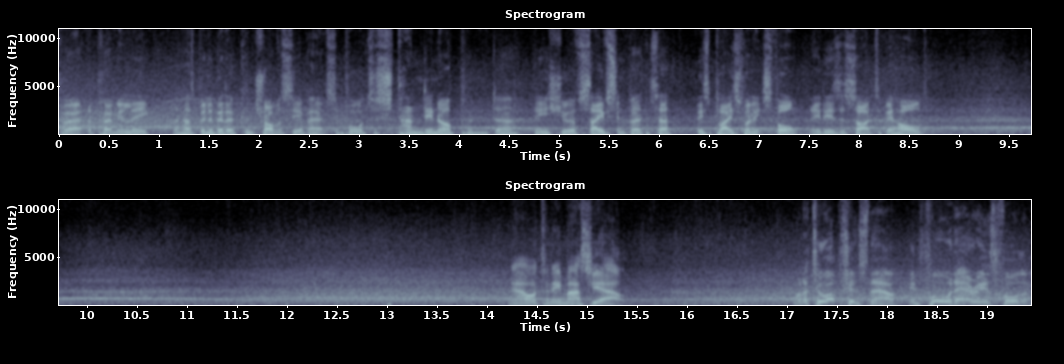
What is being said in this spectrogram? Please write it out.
throughout the Premier League, there has been a bit of controversy about supporters standing up and uh, the issue of saves. But uh, this place, when it's full, it is a sight to behold. Now Anthony Martial. One or two options now in forward areas for them.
